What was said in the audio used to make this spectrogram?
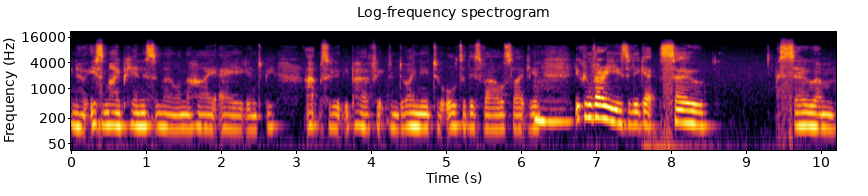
you know, is my pianissimo on the high A going to be absolutely perfect, and do I need to alter this vowel slightly? And mm. you can very easily get so, so um,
